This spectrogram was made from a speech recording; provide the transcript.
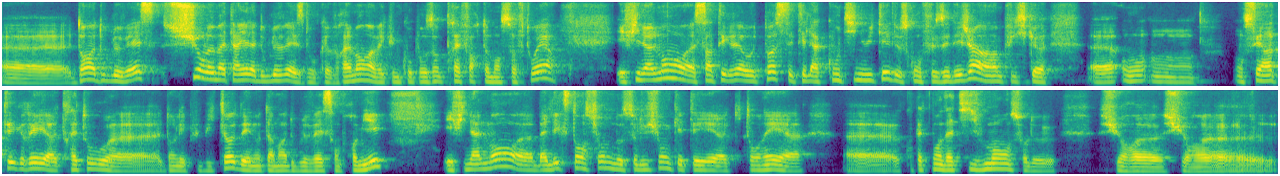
euh, dans AWS sur le matériel AWS, donc vraiment avec une composante très fortement software. Et finalement, s'intégrer à Outpost, c'était la continuité de ce qu'on faisait déjà, hein, puisque euh, on, s'est intégré très tôt dans les public clouds et notamment AWS en premier. Et finalement, bah, l'extension de nos solutions qui étaient qui euh, complètement nativement sur le sur euh, sur euh,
